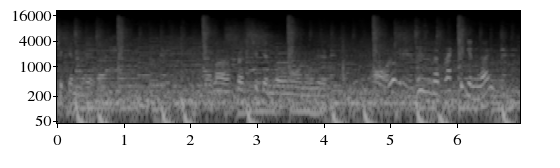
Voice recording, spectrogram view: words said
chicken over here, guys. Got a lot of fresh chicken going on over here. Oh, look at this. This is the black chicken, guys.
